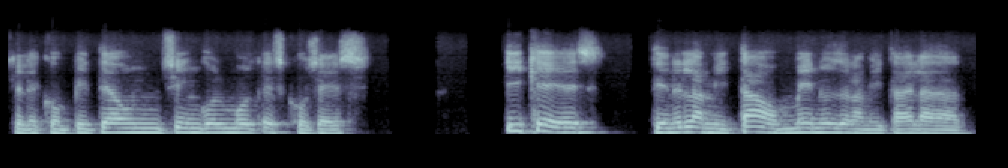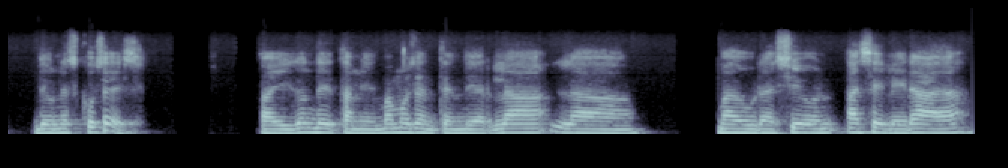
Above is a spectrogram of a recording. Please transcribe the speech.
que le compite a un single malt escocés y que es, tiene la mitad o menos de la mitad de la edad de un escocés. Ahí donde también vamos a entender la, la maduración acelerada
